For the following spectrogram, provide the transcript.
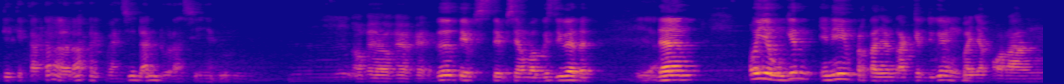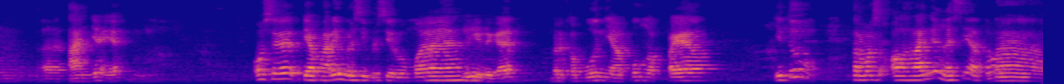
ditingkatkan adalah frekuensi dan durasinya dulu. Hmm, Oke oke oke. Itu tips-tips yang bagus juga tuh. Iya. Dan oh iya mungkin ini pertanyaan terakhir juga yang banyak orang eh, tanya ya. Oh saya tiap hari bersih bersih rumah Hmm. gitu kan, berkebun, nyapu, ngepel. Itu termasuk olahraga nggak sih atau Nah,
